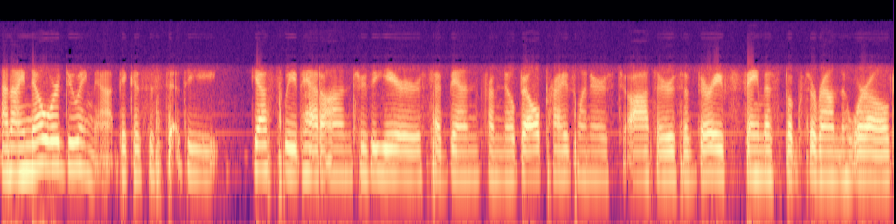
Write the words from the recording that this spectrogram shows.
And I know we're doing that because the, the guests we've had on through the years have been from Nobel Prize winners to authors of very famous books around the world,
